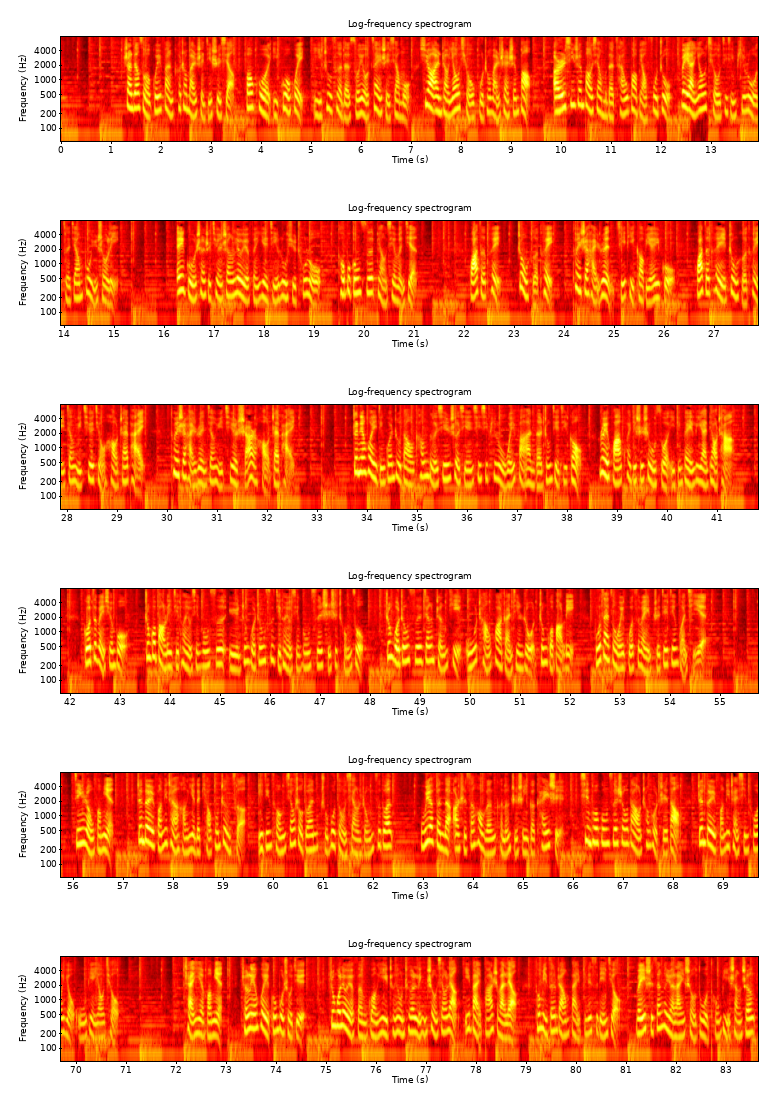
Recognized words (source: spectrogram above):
上交所规范科创板审计事项，包括已过会、已注册的所有在审项目，需要按照要求补充完善申报；而新申报项目的财务报表附注未按要求进行披露，则将不予受理。A 股上市券商六月份业绩陆续出炉，头部公司表现稳健。华泽退、众和退、退市海润集体告别 A 股，华泽退、众和退将于七月九号摘牌。退市海润将于七月十二号摘牌。证监会已经关注到康德新涉嫌信息披露违法案的中介机构瑞华会计师事务所已经被立案调查。国资委宣布，中国保利集团有限公司与中国中资集团有限公司实施重组，中国中资将整体无偿划转进入中国保利，不再作为国资委直接监管企业。金融方面。针对房地产行业的调控政策，已经从销售端逐步走向融资端。五月份的二十三号文可能只是一个开始。信托公司收到窗口指导，针对房地产信托有五点要求。产业方面，乘联会公布数据，中国六月份广义乘用车零售销量一百八十万辆，同比增长百分之四点九，为十三个月来首度同比上升。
